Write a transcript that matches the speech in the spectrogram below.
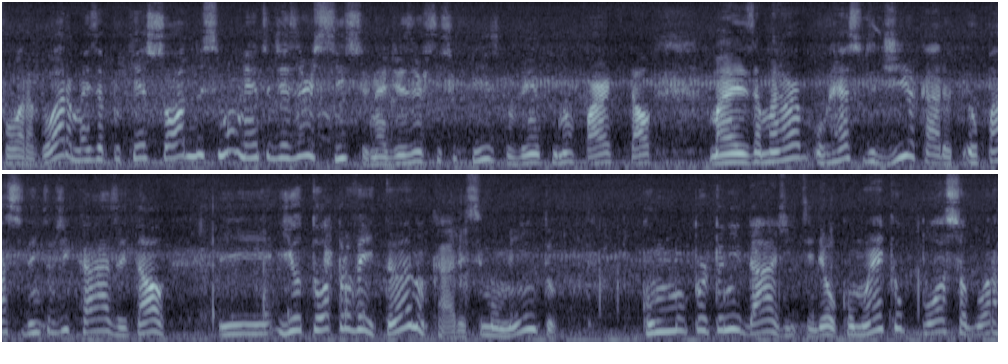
fora agora, mas é porque é só nesse momento de exercício, né? De exercício físico, venho aqui no parque e tal. Mas a maior, o resto do dia, cara, eu passo dentro de casa e tal. E, e eu tô aproveitando, cara, esse momento como uma oportunidade, entendeu? Como é que eu posso agora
